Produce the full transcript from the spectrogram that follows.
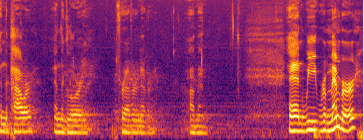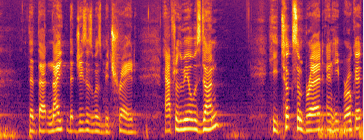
and the power, and the glory forever and ever. Amen. And we remember that that night that Jesus was betrayed, after the meal was done, he took some bread and he broke it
